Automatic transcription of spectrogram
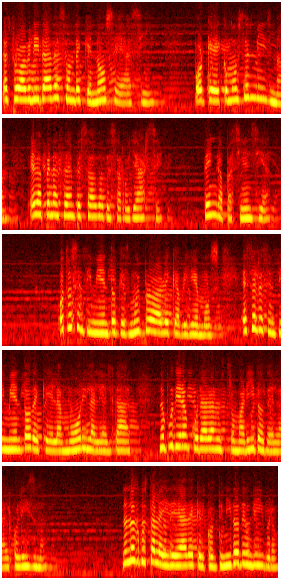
Las probabilidades son de que no sea así, porque como usted misma, él apenas ha empezado a desarrollarse. Tenga paciencia. Otro sentimiento que es muy probable que abriguemos es el resentimiento de que el amor y la lealtad no pudieron curar a nuestro marido del alcoholismo. No nos gusta la idea de que el contenido de un libro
